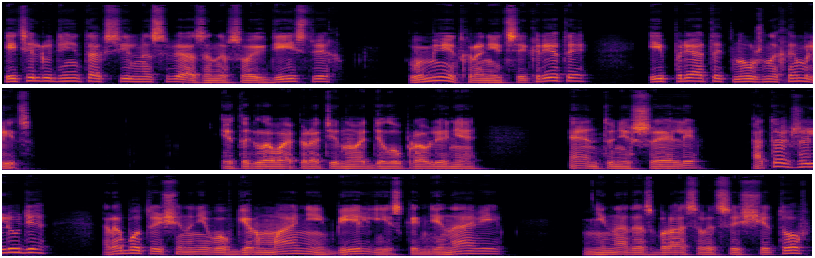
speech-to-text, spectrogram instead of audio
Эти люди не так сильно связаны в своих действиях, умеют хранить секреты и прятать нужных им лиц. Это глава оперативного отдела управления Энтони Шелли, а также люди, работающие на него в Германии, Бельгии Скандинавии. Не надо сбрасывать со счетов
